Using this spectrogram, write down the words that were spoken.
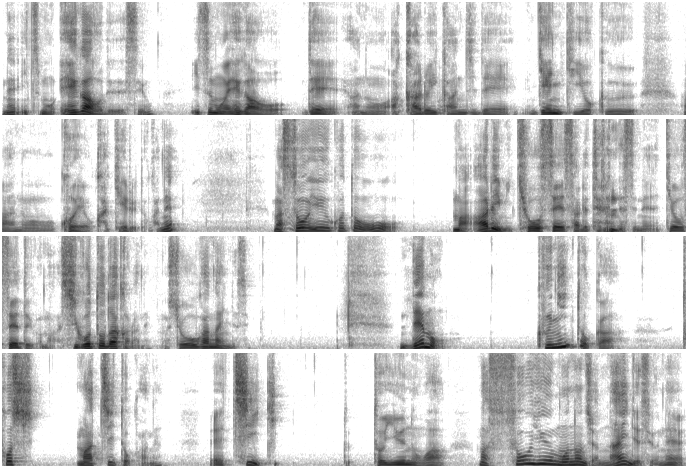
ねいつも笑顔でですよ。いつも笑顔であの明るい感じで元気よくあの声をかけるとかね、まあ、そういうことを、まあ、ある意味強制されてるんですね強制というか、まあ、仕事だからねしょうがないんですよ。でも国とか都市町とかねえ地域というのは、まあ、そういうものじゃないですよね。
